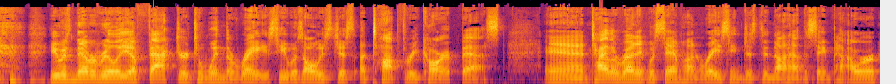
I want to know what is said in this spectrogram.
he was never really a factor to win the race. He was always just a top three car at best. And Tyler Reddick with Sam Hunt Racing just did not have the same power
